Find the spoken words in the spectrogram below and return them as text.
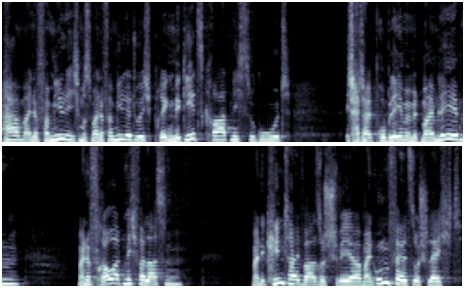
ah, meine Familie, ich muss meine Familie durchbringen, mir geht's gerade nicht so gut. Ich hatte halt Probleme mit meinem Leben. Meine Frau hat mich verlassen. Meine Kindheit war so schwer, mein Umfeld so schlecht.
